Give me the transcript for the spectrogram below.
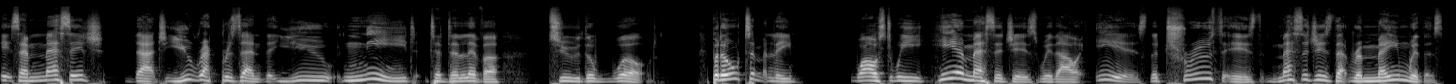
It's a message that you represent, that you need to deliver to the world. But ultimately, whilst we hear messages with our ears, the truth is messages that remain with us,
